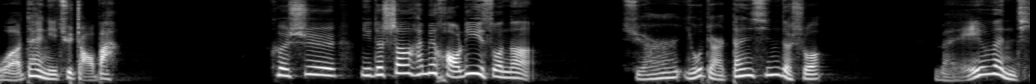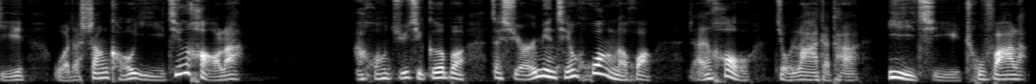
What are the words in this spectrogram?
我带你去找吧。”可是，你的伤还没好利索呢。雪儿有点担心的说：“没问题，我的伤口已经好了。”阿黄举起胳膊，在雪儿面前晃了晃，然后就拉着她一起出发了。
